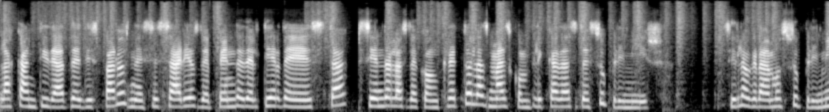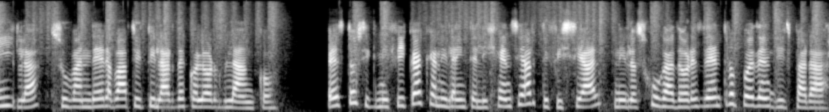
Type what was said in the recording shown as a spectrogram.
La cantidad de disparos necesarios depende del tier de esta, siendo las de concreto las más complicadas de suprimir. Si logramos suprimirla, su bandera va a titilar de color blanco. Esto significa que ni la inteligencia artificial ni los jugadores dentro pueden disparar.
